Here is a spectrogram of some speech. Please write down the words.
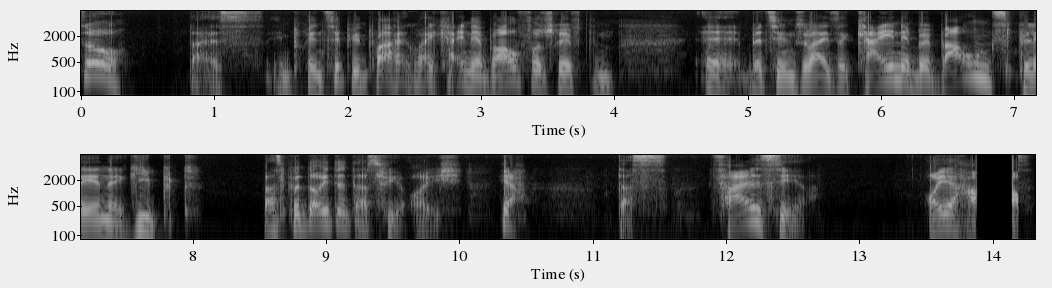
So, da es im Prinzip in Paraguay keine Bauvorschriften äh, bzw. keine Bebauungspläne gibt, was bedeutet das für euch? Ja, dass falls ihr euer Haus,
